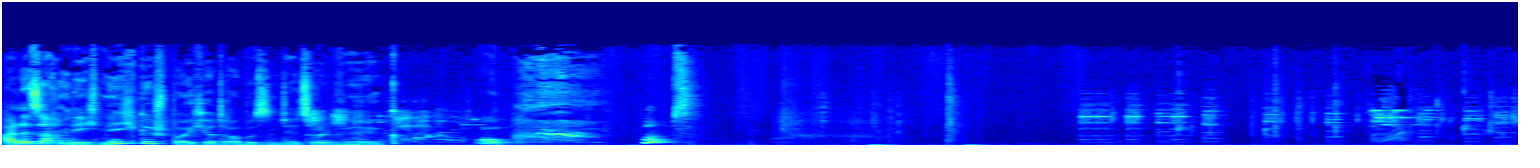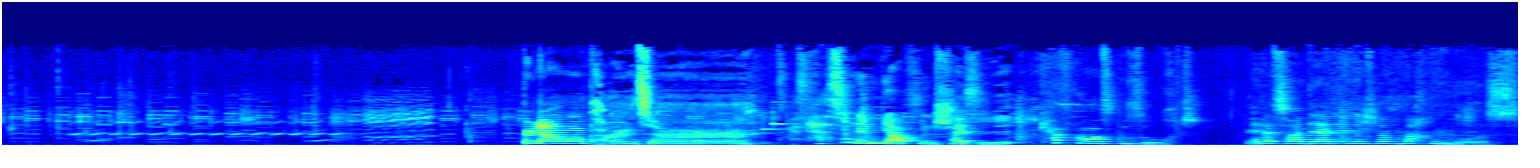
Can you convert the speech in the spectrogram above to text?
Alle Sachen, die ich nicht gespeichert habe, sind jetzt halt weg. Oh. Ups. Blauer Panzer. Was hast du denn hier auch für einen scheiß Cup rausgesucht? Ja, das war der, den ich noch machen muss.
